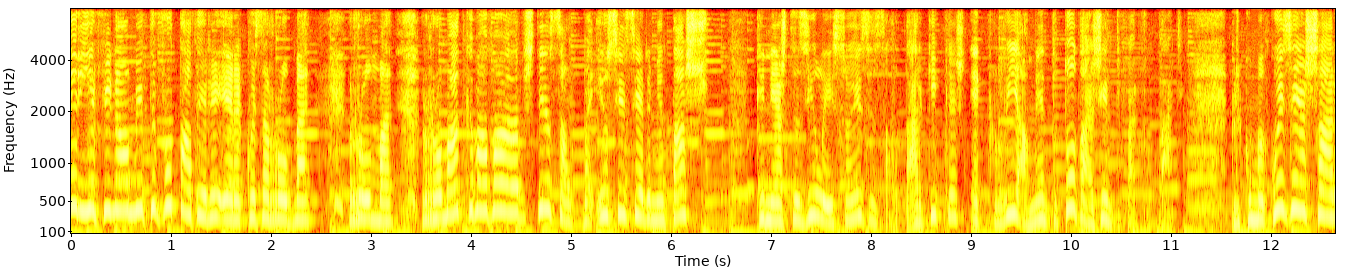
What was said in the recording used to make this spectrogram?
teria finalmente votado. Era, era coisa Roma. Roma. Roma acabava a abstenção. Bem, eu sinceramente acho que nestas eleições, as autárquicas, é que realmente toda a gente vai votar. Porque uma coisa é achar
